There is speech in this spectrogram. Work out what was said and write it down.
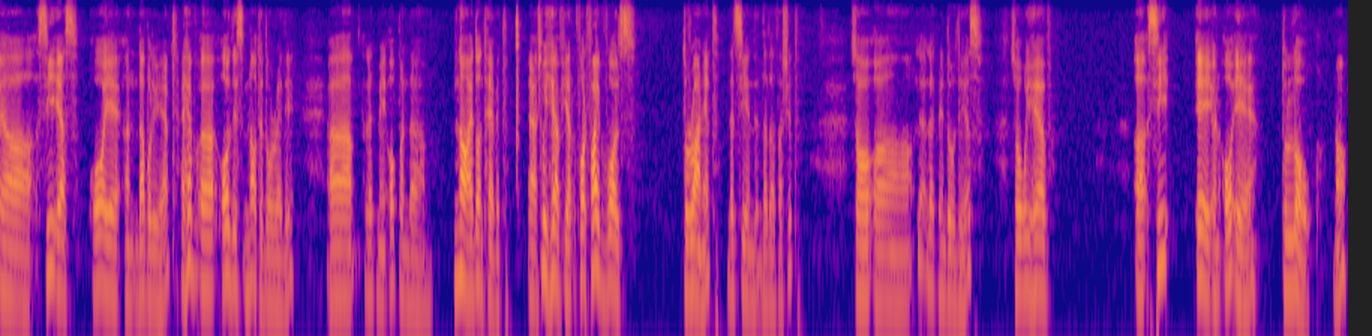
uh, CS, OA, and WA, I have uh, all this noted already. Uh, let me open the. No, I don't have it. we have here for 5 volts to run it. Let's see in the, datasheet. So uh, let, let, me do this. So we have uh, CA and OA to low, no,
